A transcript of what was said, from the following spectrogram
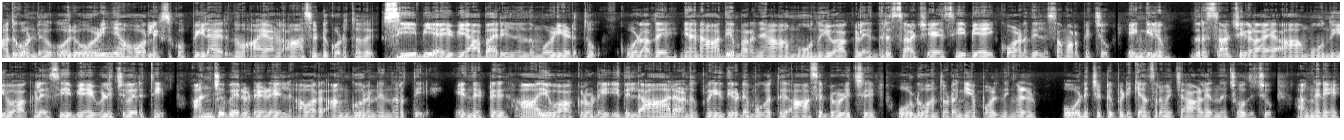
അതുകൊണ്ട് ഒരു ഒഴിഞ്ഞ ഹോർലിക്സ് കുപ്പിയിലായിരുന്നു അയാൾ ആസിഡ് കൊടുത്തത്. സി ബി ഐ വ്യാപാരിയിൽ നിന്ന് മൊഴിയെടുത്തു. കൂടാതെ ഞാൻ ആദ്യം പറഞ്ഞ ആ മൂന്ന് യുവാക്കളെ ദൃസാക്ഷിയായി സി ബി ഐ കോടതിയിൽ സമർപ്പിച്ചു. എങ്കിലും ദൃസാക്ഷികളായ ആ മൂന്ന് യുവാക്കളെ സി ബി ഐ വിളിച്ചു വരുത്തി. അഞ്ചു പേരുടെ ഇടയിൽ അവർ അങ്കൂറിനെ നിർത്തി. എന്നിട്ട് ആ യുവാക്കളോട് ഇതിൽ ആരാണ് പ്രീതിയുടെ മുഖത്ത് ആസിഡ് ഒഴിച്ച് ഓടുവാൻ തുടങ്ങിയപ്പോൾ നിങ്ങൾ ഓടിച്ചിട്ട് പിടിക്കാൻ ശ്രമിച്ച ആളെന്ന് ചോദിച്ചു. അങ്ങനെ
